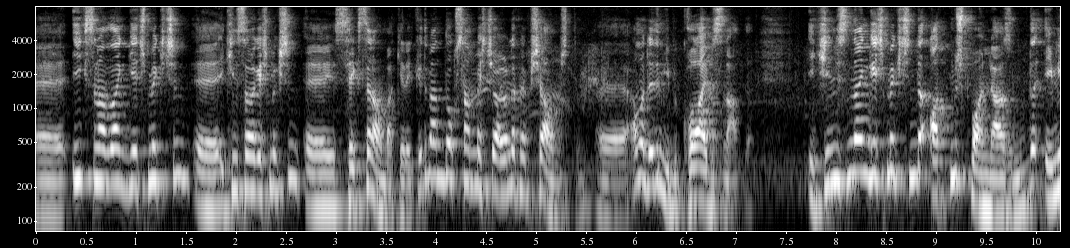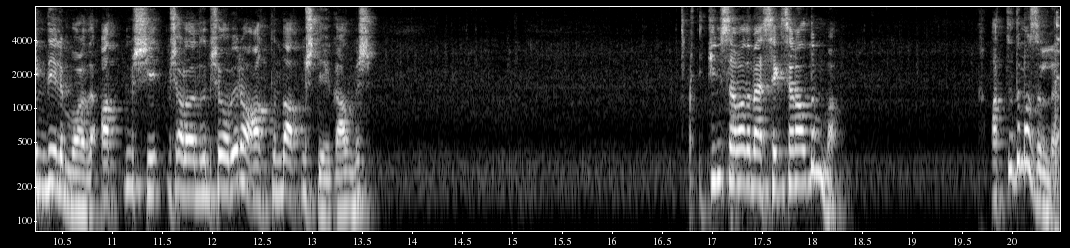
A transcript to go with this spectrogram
Ee, ilk sınavdan geçmek için, e, ikinci sınava geçmek için e, 80 almak gerekiyordu. Ben 95 civarlarında bir şey almıştım. E, ama dediğim gibi kolay bir sınavdı. İkincisinden geçmek için de 60 puan lazımdı. Emin değilim bu arada. 60-70 aralarında bir şey olabilir ama aklımda 60 diye kalmış. İkinci sınavda ben 80 aldım mı? Atladım hazırlığı.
